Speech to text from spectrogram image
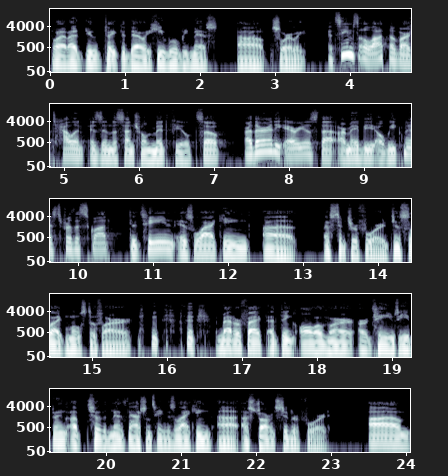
But I do think that he will be missed uh, sorely. It seems a lot of our talent is in the central midfield. So are there any areas that are maybe a weakness for the squad? The team is lacking uh, a center forward, just like most of our. matter of fact, I think all of our, our teams, even up to the men's national team, is lacking uh, a strong center forward. Um,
